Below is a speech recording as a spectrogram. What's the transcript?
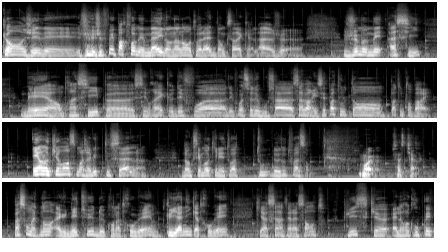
Quand j'ai des... Je, fais parfois mes mails en allant aux toilettes, donc c'est vrai que là, je, je me mets assis. Mais euh, en principe, euh, c'est vrai que des fois, des fois c'est debout. Ça, ça varie. C'est pas tout le temps, pas tout le temps pareil. Et en l'occurrence, moi j'habite tout seul, donc c'est moi qui nettoie tout de toute façon. Ouais, ça se tient. Passons maintenant à une étude qu'on a trouvée, que Yannick a trouvée, qui est assez intéressante, puisqu'elle regroupait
